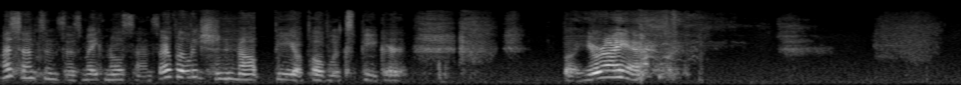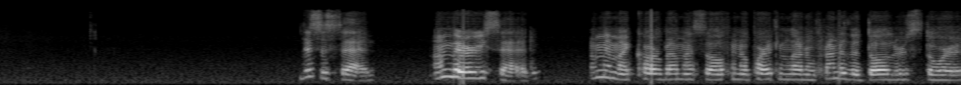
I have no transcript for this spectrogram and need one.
My sentences make no sense. I really should not be a public speaker. but here I am. this is sad. I'm very sad. I'm in my car by myself in a parking lot in front of the dollar store.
